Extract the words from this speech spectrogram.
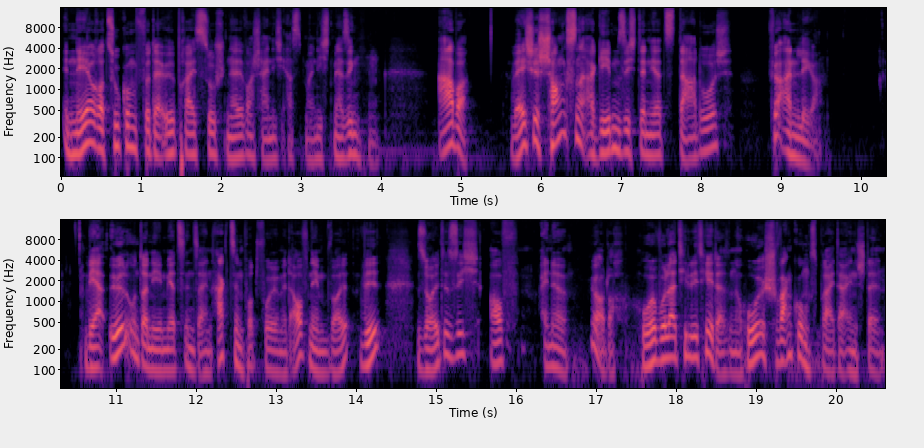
In näherer Zukunft wird der Ölpreis so schnell wahrscheinlich erstmal nicht mehr sinken. Aber welche Chancen ergeben sich denn jetzt dadurch für Anleger? Wer Ölunternehmen jetzt in sein Aktienportfolio mit aufnehmen will, sollte sich auf eine ja doch hohe Volatilität, also eine hohe Schwankungsbreite einstellen.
